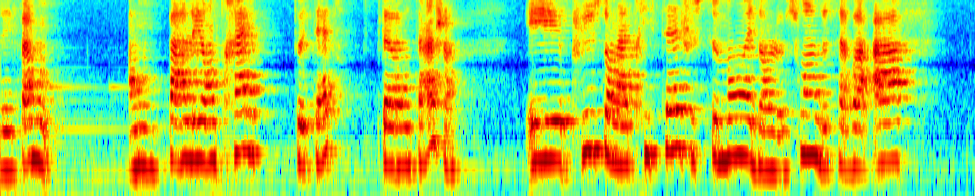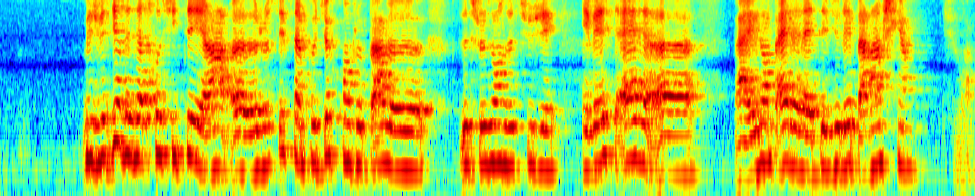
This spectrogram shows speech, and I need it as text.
les femmes en parlaient entre elles, peut-être, davantage et plus dans la tristesse justement et dans le soin de savoir ah mais je vais dire des atrocités hein. Euh, je sais que c'est un peu dur quand je parle euh, de ce genre de sujet. Nieves elle euh, par exemple elle elle a été violée par un chien tu vois.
